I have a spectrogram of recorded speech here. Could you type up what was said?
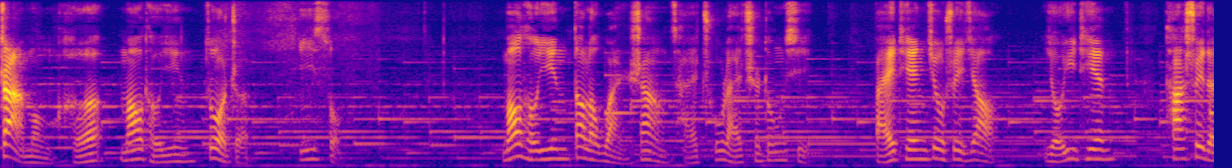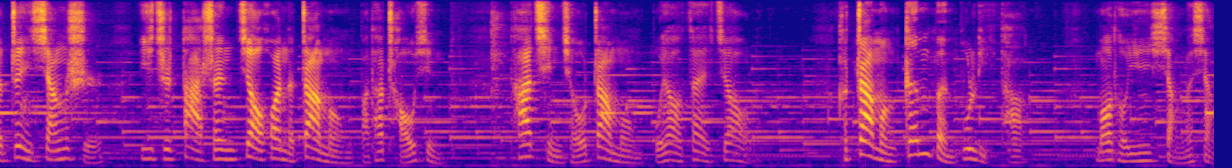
蚱蜢和猫头鹰，作者伊索。猫头鹰到了晚上才出来吃东西，白天就睡觉。有一天，它睡得正香时，一只大声叫唤的蚱蜢把它吵醒。它请求蚱蜢不要再叫了，可蚱蜢根本不理它。猫头鹰想了想，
